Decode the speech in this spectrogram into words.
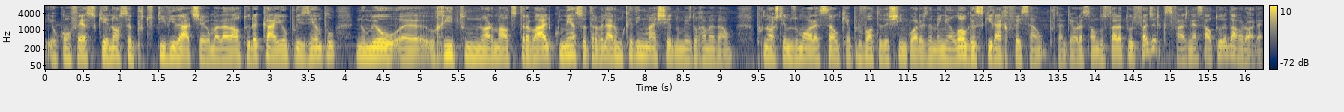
eu confesso que a nossa produtividade chega a uma dada altura, cai. Eu, por exemplo, no meu uh, ritmo normal de trabalho, começo a trabalhar um bocadinho mais cedo no mês do Ramadão, porque nós temos uma oração que é por volta das 5 horas da manhã, logo a seguir à refeição, portanto, é a oração do Saratul Fajr, que se faz nessa altura da aurora.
